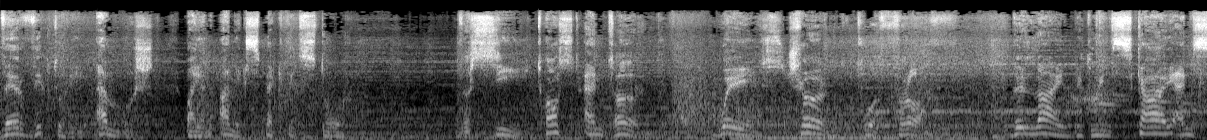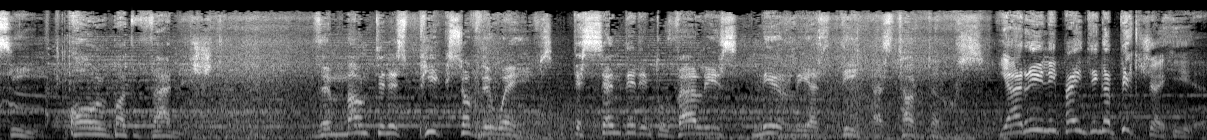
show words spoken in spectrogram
Their victory ambushed by an unexpected storm. The sea tossed and turned. Waves churned to a froth. The line between sky and sea all but vanished. The mountainous peaks of the waves descended into valleys nearly as deep as Tartarus. You're really painting a picture here.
